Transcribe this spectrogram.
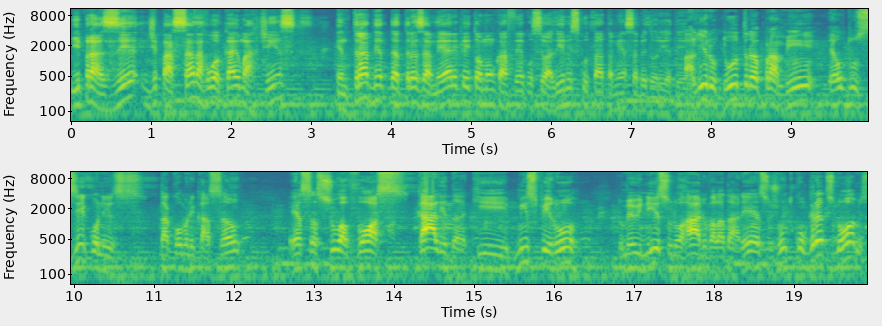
e prazer de passar na rua Caio Martins, entrar dentro da Transamérica e tomar um café com o seu Alírio e escutar também a sabedoria dele. Alírio Dutra, para mim, é um dos ícones da comunicação. Essa sua voz cálida que me inspirou no meu início no Rádio Valadarense, junto com grandes nomes,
